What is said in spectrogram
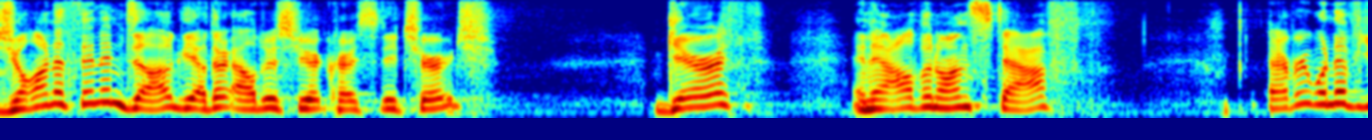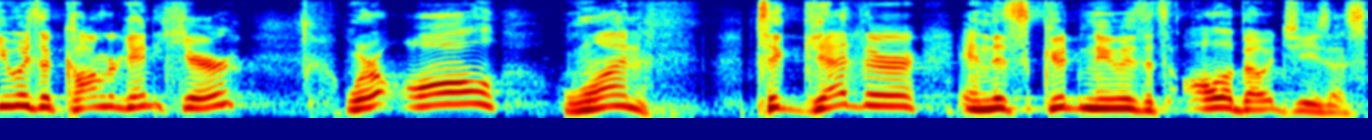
Jonathan and Doug, the other elders here at Christ City Church, Gareth and Alvin on staff, every one of you is a congregant here, we're all one together in this good news that's all about Jesus.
